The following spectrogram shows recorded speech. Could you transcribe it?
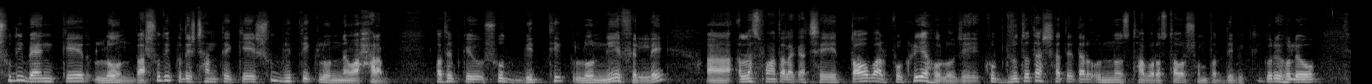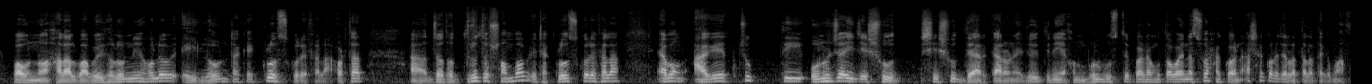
সুদী ব্যাংকের লোন বা সুদী প্রতিষ্ঠান থেকে সুদভিত্তিক লোন নেওয়া হারাম। অতএব কেউ সুদ ভিত্তিক লোন নিয়ে ফেললে আল্লাহ সুমাতালার কাছে তবার প্রক্রিয়া হলো যে খুব দ্রুততার সাথে তার অন্য স্থাবর অস্থাবর সম্পদ দিয়ে বিক্রি করে হলেও বা অন্য হালাল বা বৈধ লোন নিয়ে হলেও এই লোনটাকে ক্লোজ করে ফেলা। অর্থাৎ যত দ্রুত সম্ভব এটা ক্লোজ করে ফেলা এবং আগের চুক্তি অনুযায়ী যে সুদ, সে সুদ দেওয়ার কারণে যদি তিনি এখন ভুল বুঝতে পারেন এবং তবাই না সোহা করেন, আশা করে যে আল্লাহ তালা তাকে মাফ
